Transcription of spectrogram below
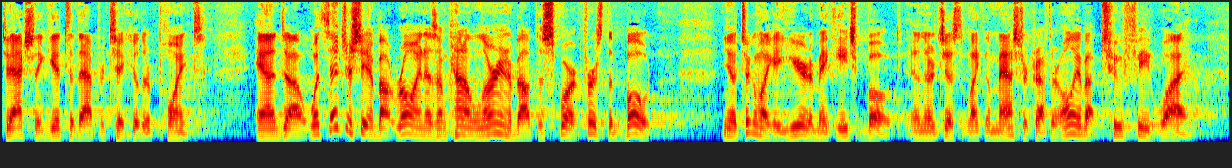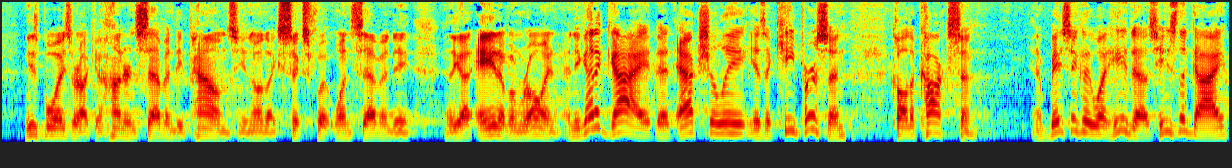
to actually get to that particular point. And uh, what's interesting about rowing is I'm kind of learning about the sport. First, the boat you know, it took them like a year to make each boat, and they're just like the Mastercraft. They're only about two feet wide. These boys are like 170 pounds, you know, like six foot 170, and they got eight of them rowing. And you got a guy that actually is a key person called a coxswain. And basically, what he does, he's the guy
